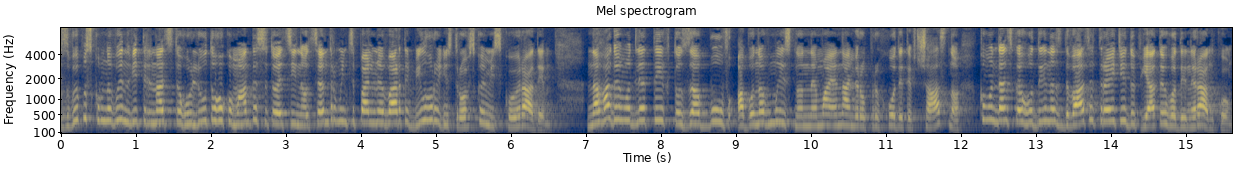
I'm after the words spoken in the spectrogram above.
з випуском новин від 13 лютого. Команда ситуаційного центру муніципальної варти Білгород-Дністровської міської ради. Нагадуємо для тих, хто забув або навмисно не має наміру приходити вчасно. Комендантська година з 23 до 5 години ранку.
